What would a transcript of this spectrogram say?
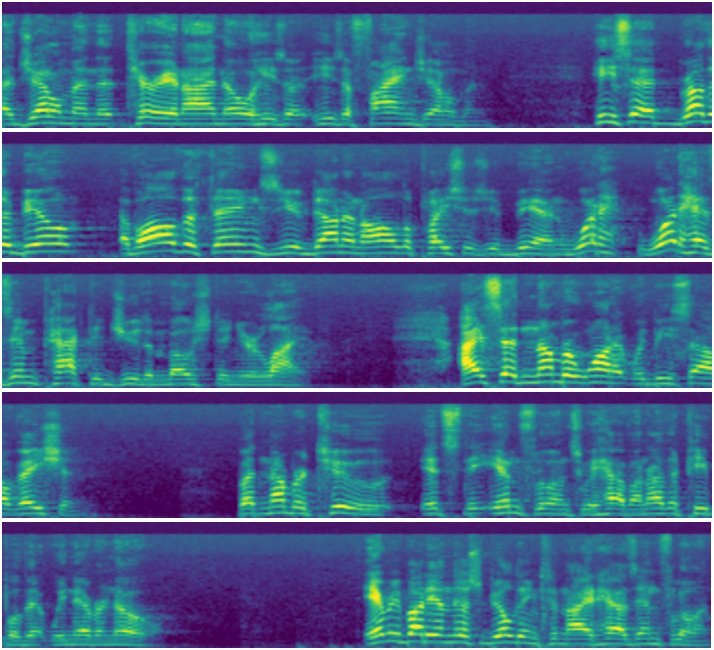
a gentleman that Terry and I know, he's a, he's a fine gentleman. He said, Brother Bill, of all the things you've done and all the places you've been, what, what has impacted you the most in your life? I said, number one, it would be salvation. But number two, it's the influence we have on other people that we never know. Everybody in this building tonight has influence.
